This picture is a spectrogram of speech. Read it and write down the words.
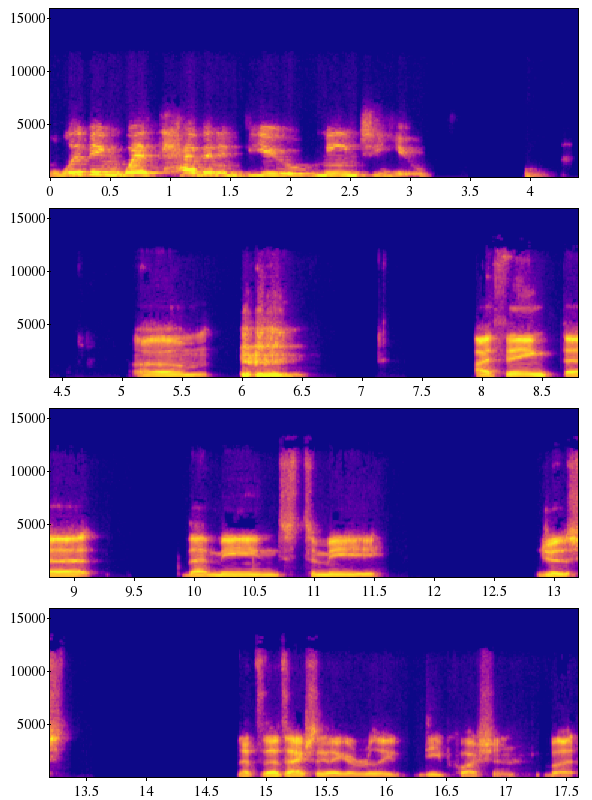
living with heaven in view mean to you? Um, I think that that means to me just that's that's actually like a really deep question, but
